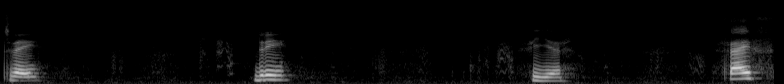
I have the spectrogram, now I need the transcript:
2, 3, 4, 5.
